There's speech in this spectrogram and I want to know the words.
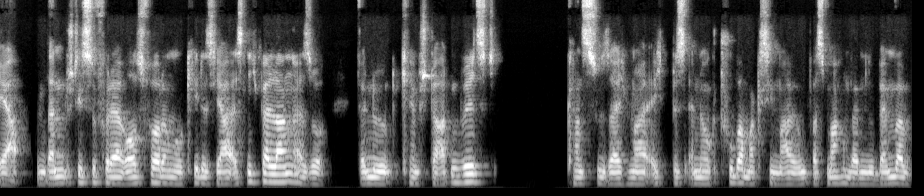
ja, und dann stehst du vor der Herausforderung, okay, das Jahr ist nicht mehr lang. Also, wenn du Camp starten willst, kannst du, sag ich mal, echt bis Ende Oktober maximal irgendwas machen. Beim November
